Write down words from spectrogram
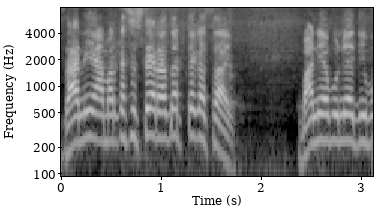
জানো আমার কাছে চার হাজার টাকা চাই। বানিয়া বুনিয়া দিব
